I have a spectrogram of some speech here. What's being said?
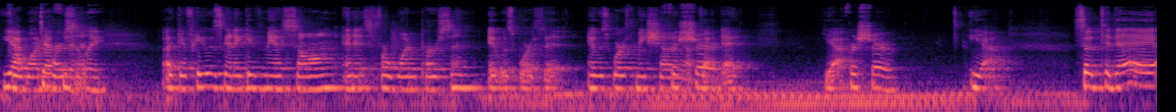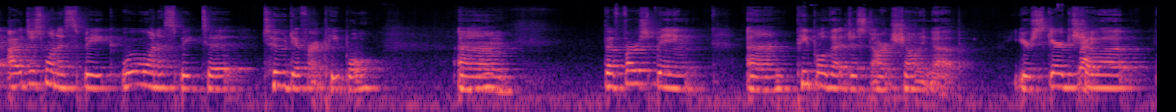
Yeah, for one definitely. person. Like if he was gonna give me a song and it's for one person, it was worth it. It was worth me showing For up sure. that day. Yeah. For sure. Yeah. So today, I just want to speak. We want to speak to two different people. Um, Mm-hmm. The first being um, people that just aren't showing up. You're scared to show Right. up.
